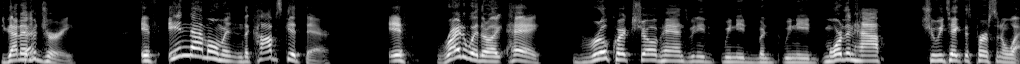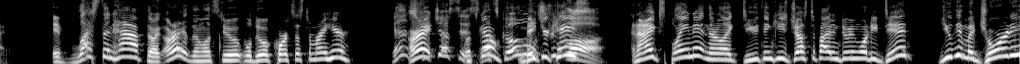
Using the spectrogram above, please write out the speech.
You got to have a jury. If in that moment and the cops get there, if right away they're like, "Hey, real quick show of hands, we need we need we need more than half. Should we take this person away?" If less than half, they're like, "All right, then let's do it. We'll do a court system right here." Yeah, All right, justice. let's Let's go. go. Make your case. law. And I explain it, and they're like, "Do you think he's justified in doing what he did? You get majority?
